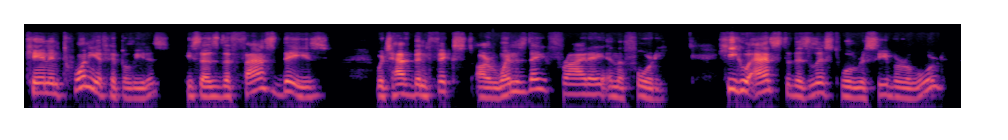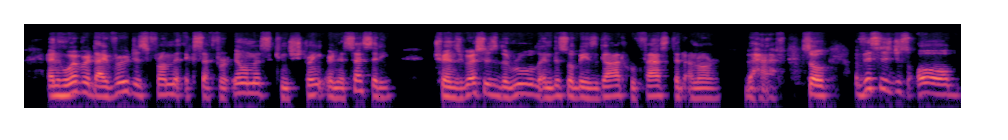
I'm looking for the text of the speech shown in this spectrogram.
canon 20 of Hippolytus, he says, the fast days which have been fixed are Wednesday, Friday, and the 40. He who adds to this list will receive a reward, and whoever diverges from it except for illness, constraint, or necessity transgresses the rule and disobeys God who fasted on our behalf. So this is just all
